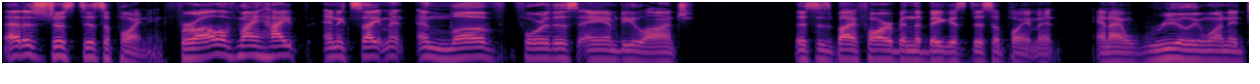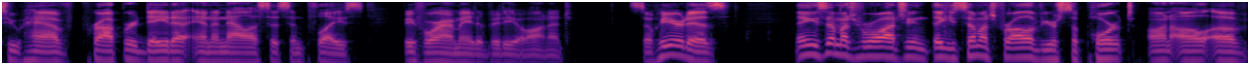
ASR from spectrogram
that is just disappointing. For all of my hype and excitement and love for this AMD launch, this has by far been the biggest disappointment, and I really wanted to have proper data and analysis in place before I made a video on it. So here it is. Thank you so much for watching. Thank you so much for all of your support on all of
